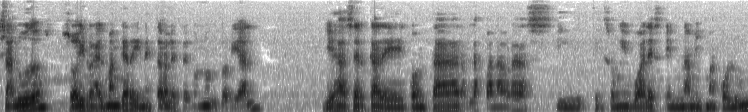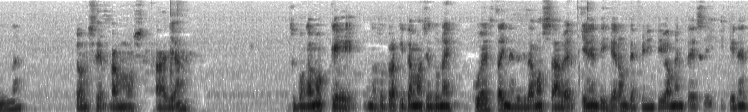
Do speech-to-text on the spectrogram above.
Saludos, soy Israel Manguera y en esta hora les traigo un tutorial y es acerca de contar las palabras y que son iguales en una misma columna. Entonces vamos allá. Supongamos que nosotros aquí estamos haciendo una encuesta y necesitamos saber quiénes dijeron definitivamente sí y quiénes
